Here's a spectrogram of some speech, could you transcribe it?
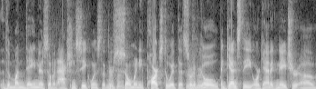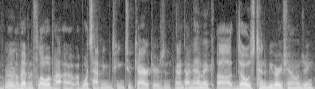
the mundaneness of an action sequence that there's so many parts to it that sort of go against the organic nature of, uh, of ebb and flow of, uh, of what's happening between two characters and, and a dynamic. Uh, those tend to be very challenging.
